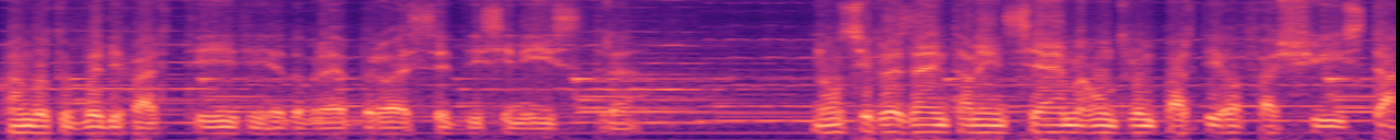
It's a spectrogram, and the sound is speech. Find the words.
quando tu vedi partiti che dovrebbero essere di sinistra non si presentano insieme contro un partito fascista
